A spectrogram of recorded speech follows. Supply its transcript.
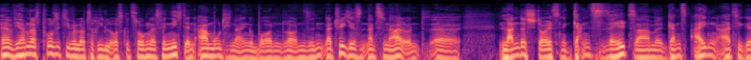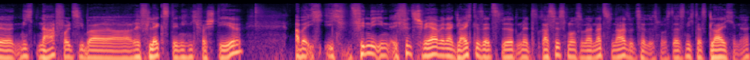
Äh, wir haben das positive Lotterie losgezogen, dass wir nicht in Armut hineingeboren worden sind. Natürlich ist National- und äh, Landesstolz eine ganz seltsame, ganz eigenartige, nicht nachvollziehbarer Reflex, den ich nicht verstehe. Aber ich, ich finde ihn, ich finde es schwer, wenn er gleichgesetzt wird mit Rassismus oder Nationalsozialismus. Das ist nicht das Gleiche. Ne?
